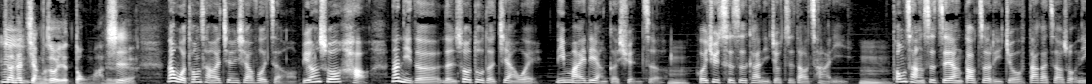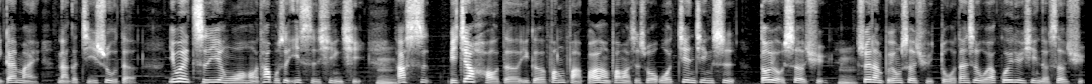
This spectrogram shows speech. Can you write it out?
这样人家讲的时候也懂嘛，对不对？那我通常会建议消费者哦，比方说，好，那你的忍受度的价位，你买两个选择，嗯，回去吃吃看，你就知道差异，嗯，通常是这样，到这里就大概知道说你该买哪个级数的，因为吃燕窝哈，它不是一时兴起，嗯，它是比较好的一个方法，保养方法是说我渐进式都有摄取，嗯，虽然不用摄取多，但是我要规律性的摄取，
